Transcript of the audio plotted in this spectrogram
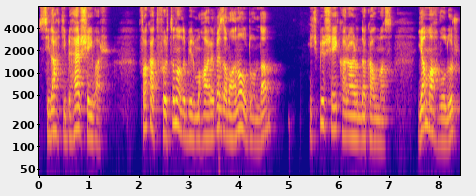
silah gibi her şey var. Fakat fırtınalı bir muharebe zamanı olduğundan hiçbir şey kararında kalmaz. Ya mahvolur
